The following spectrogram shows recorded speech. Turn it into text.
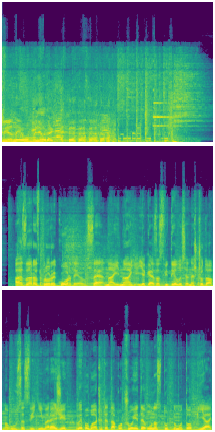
Жирный ублюдок. А зараз про рекорди. Все най-най, яке засвітилося нещодавно у всесвітній мережі, ви побачите та почуєте у наступному топ 5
